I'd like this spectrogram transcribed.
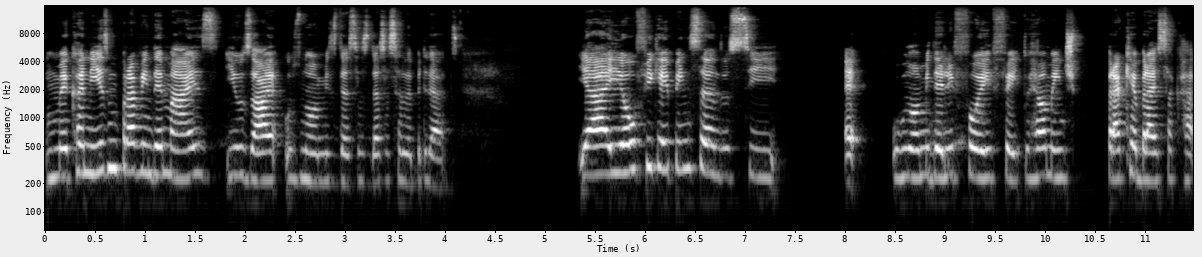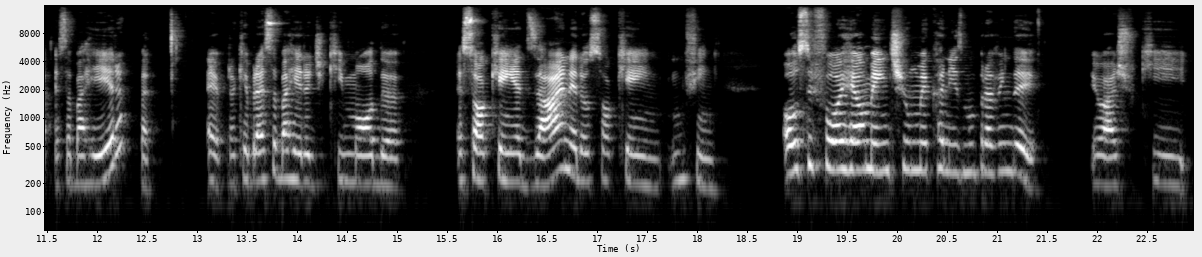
um mecanismo para vender mais e usar os nomes dessas, dessas celebridades. E aí eu fiquei pensando se é, o nome dele foi feito realmente para quebrar essa, essa barreira, é, para quebrar essa barreira de que moda é só quem é designer ou só quem, enfim, ou se foi realmente um mecanismo para vender. Eu acho que,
